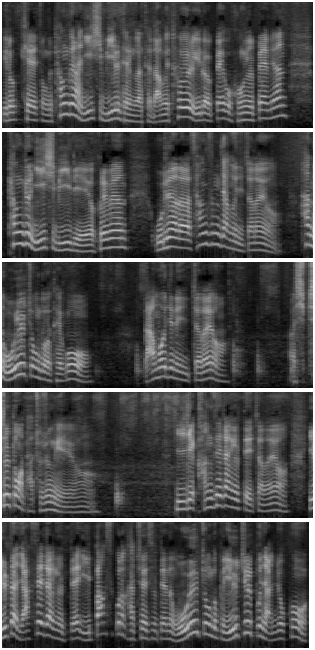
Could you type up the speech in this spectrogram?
이렇게 정도 평균 한 22일 되는 것 같아요. 나머지 토요일, 일요일 빼고 공휴일 빼면 평균 22일이에요. 그러면 우리나라 상승장은 있잖아요. 한 5일 정도 되고 나머지는 있잖아요. 17일 동안 다 조정이에요. 이게 강세장일 때 있잖아요. 일단 약세장일 때 이 박스권에 갇혀 있을 때는 5일 정도뿐 일주일뿐이 안 좋고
